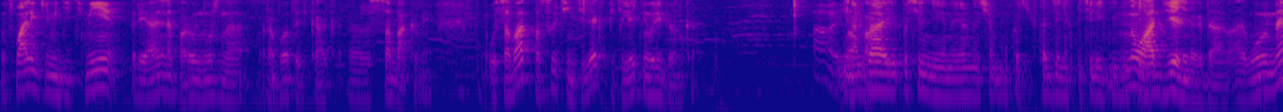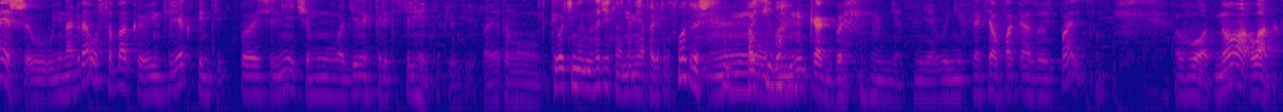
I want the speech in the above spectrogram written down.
но с маленькими детьми реально порой нужно работать как э, с собаками. У собак, по сути, интеллект пятилетнего ребенка. Иногда и посильнее, наверное, чем у каких-то отдельных пятилетних детей. Ну, отдельных, да. А знаешь, иногда у собак интеллект посильнее, чем у отдельных 30-летних людей, поэтому... Ты очень многозначительно на меня при этом смотришь. Ну, Спасибо. ну, Как бы, нет, я бы не хотел показывать пальцем. Вот, но ладно.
